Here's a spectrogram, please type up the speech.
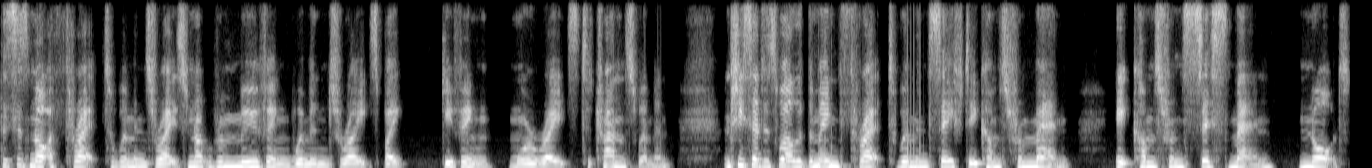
this is not a threat to women's rights. You're not removing women's rights by giving more rights to trans women. And she said as well that the main threat to women's safety comes from men. It comes from cis men, not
